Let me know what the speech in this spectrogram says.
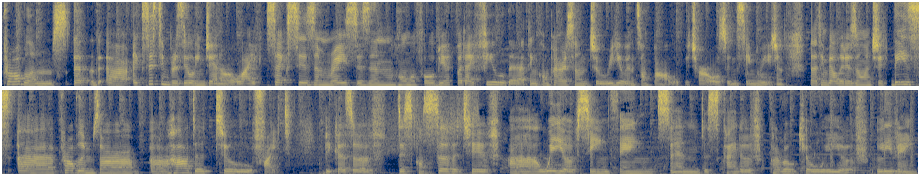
problems that uh, exist in Brazil in general, like sexism, racism, homophobia. But I feel that in comparison to Rio and São Paulo, which are also in the same region, that in Belo Horizonte, these uh, problems are uh, harder to fight because of this conservative uh, way of seeing things and this kind of parochial way of living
